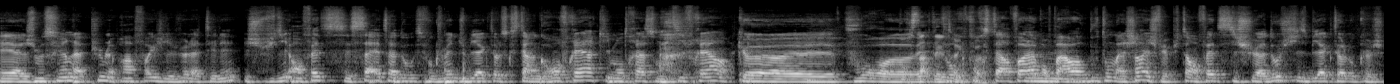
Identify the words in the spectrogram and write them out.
Et euh, je me souviens de la pub la première fois que je l'ai vue à la télé. Et je me suis dit, en fait, c'est ça être ado. Il faut que je mette du Biactol. Parce que c'était un grand frère qui montrait à son petit frère que euh, pour. euh, Pour starter le pour, truc, Pour, start, voilà, pour pas avoir de bouton machin. Et je fais, putain, en fait, si je suis ado, je suis Biactol. Donc euh, je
